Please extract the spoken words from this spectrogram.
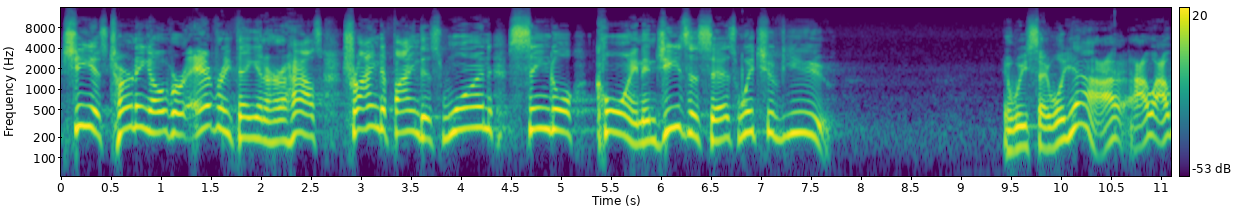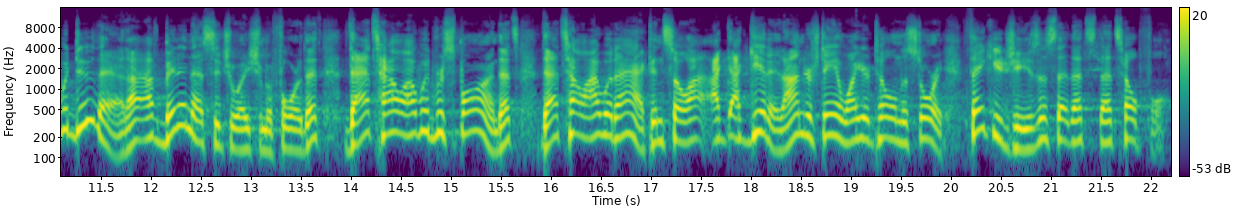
she is turning over everything in her house trying to find this one single coin. And Jesus says, Which of you? And we say, well, yeah, I, I, I would do that. I, have been in that situation before. That, that's how I would respond. That's, that's how I would act. And so I, I, I get it. I understand why you're telling the story. Thank you, Jesus. That, that's, that's helpful.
